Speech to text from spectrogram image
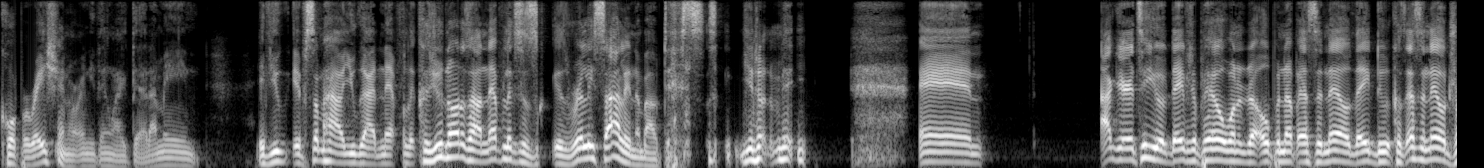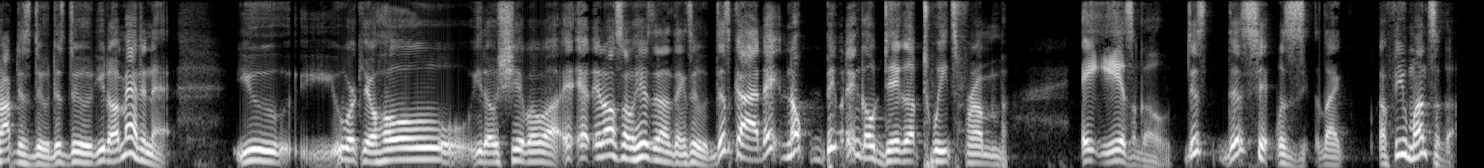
corporation or anything like that. I mean, if you if somehow you got Netflix because you notice how Netflix is is really silent about this. you know what I mean? And I guarantee you, if Dave Chappelle wanted to open up SNL, they do because SNL dropped this dude. This dude, you know, imagine that. You you work your whole you know shit. Blah, blah. And also, here's another thing too. This guy, they nope. people didn't go dig up tweets from eight years ago. This this shit was like a few months ago.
